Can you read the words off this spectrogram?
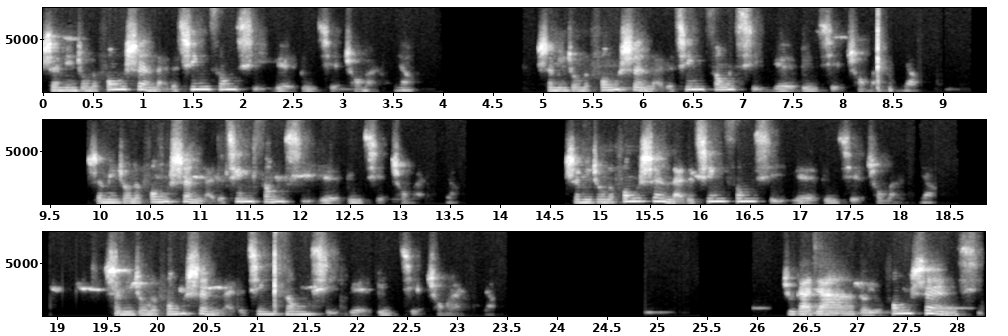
生命中的丰盛来的轻松、喜悦，并且充满荣耀。生命中的丰盛来的轻松、喜悦，并且充满荣耀。生命中的丰盛来的轻松、喜悦，并且充满荣耀。生命中的丰盛来的轻松、喜悦，并且充满荣耀。生命中的丰盛来的轻松、喜悦，并且充满。祝大家都有丰盛、喜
